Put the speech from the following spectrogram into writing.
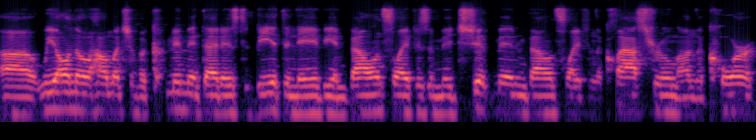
Uh, we all know how much of a commitment that is to be at the Navy and balance life as a midshipman, balance life in the classroom, on the court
